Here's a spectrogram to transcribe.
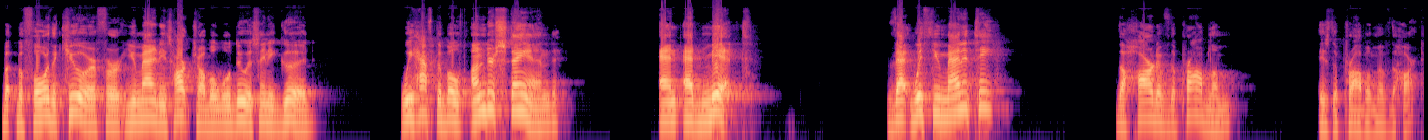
But before the cure for humanity's heart trouble will do us any good, we have to both understand and admit that with humanity, the heart of the problem is the problem of the heart.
